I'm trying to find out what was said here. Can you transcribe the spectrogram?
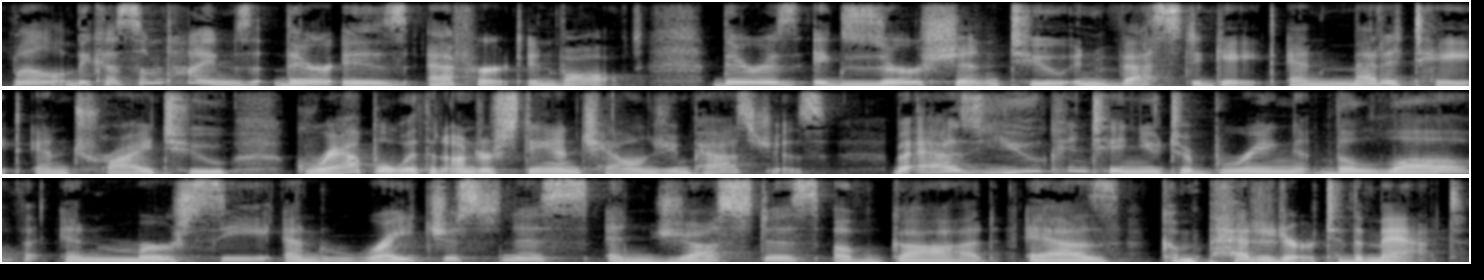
Well, because sometimes there is effort involved. There is exertion to investigate and meditate and try to grapple with and understand challenging passages. But as you continue to bring the love and mercy and righteousness and justice of God as competitor to the mat,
